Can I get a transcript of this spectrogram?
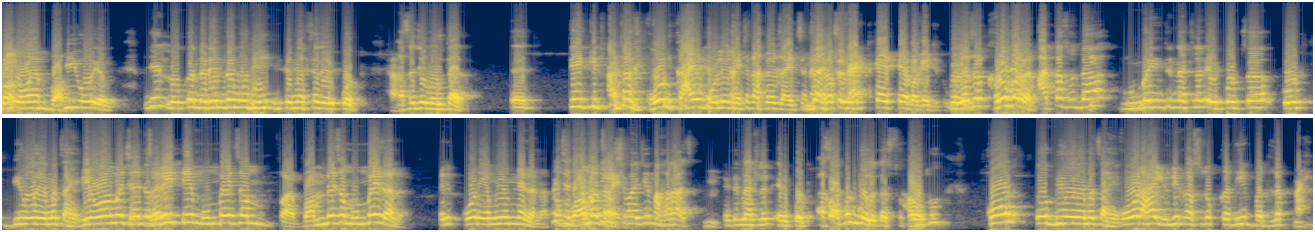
B O M BOM B O M म्हणजे लोक नरेंद्र मोदी इंटरनॅशनल एअरपोर्ट हा. असं जे बोलतात. ते- ते किती आता कोण काय बोलेल याच्यात आपल्याला जायचं नाही. जायचं नाही. फॅक्ट काय आहेत त्या बघायचे. बरोबर. उद्या जर खरोखरच आता सुद्धा मुंबई इंटरनॅशनल एअरपोर्टचं कोड बीओएमच आहे. बीओएम जरी ते मुंबईचं बॉम्बेचं मुंबई झालं तरी कोड एमयूएम नाही झाला. पण तो बॉम्बच छत्रपती राहील. शिवाजी महाराज हं. इंटरनॅशनल एअरपोर्ट असं आपण बोलत असतो. हो. परंतु कोड तो बीओएमच आहे. कोड हा युनिक असतो तो कधी बदलत नाही.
